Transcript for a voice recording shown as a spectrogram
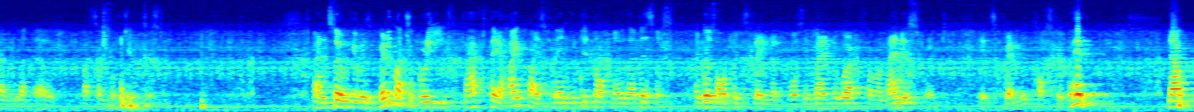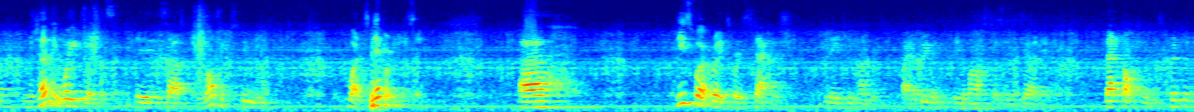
um, uh, by some sort of ticket system. And so he was very much aggrieved to have to pay a high price to men who did not know their business, and goes on to explain that, of course, in writing work from a manuscript, it's very costly for him. Now, determining wage rates is uh, not extremely well, it's never easy. Uh, piecework rates were established in 1800 by agreement between the masters and the journey. That document is printed.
